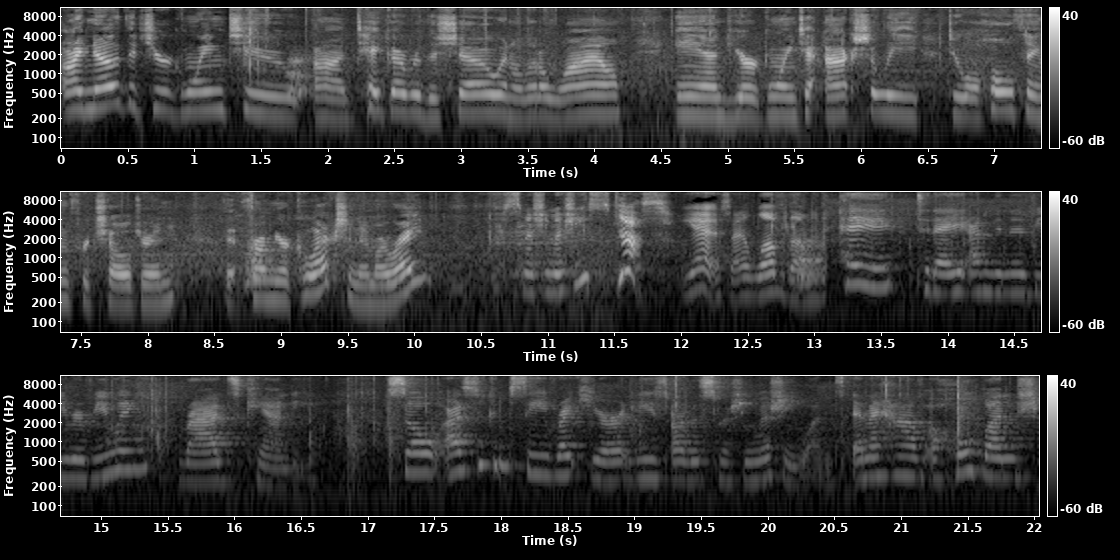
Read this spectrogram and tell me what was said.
I know that you're going to uh, take over the show in a little while, and you're going to actually do a whole thing for children that from your collection. Am I right? Smushy mushies? Yes. Yes, I love them. Hey, today I'm going to be reviewing Radz Candy. So as you can see right here, these are the Smushy Mushy ones. And I have a whole bunch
